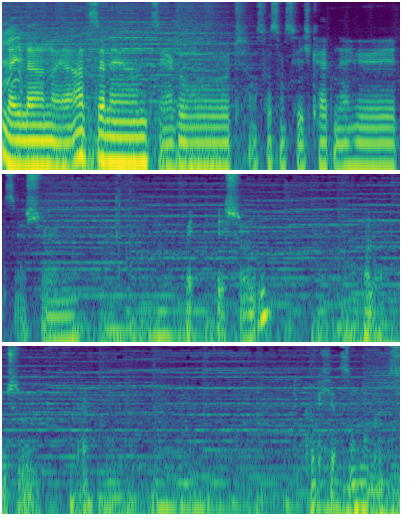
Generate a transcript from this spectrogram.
Leila, neue Arzt erlernt. Sehr gut. Ausrüstungsfähigkeiten erhöht. Sehr schön. Wait, bin ich schon unten? Oh ne, bin schon. Okay. Dann gucke ich jetzt nochmal kurz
